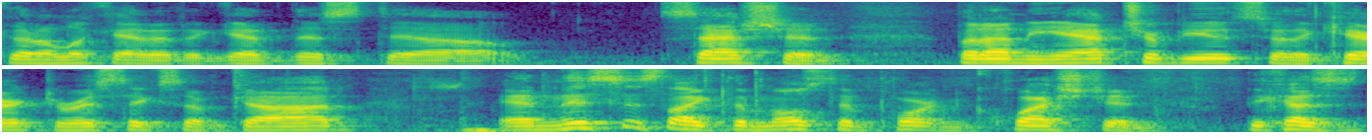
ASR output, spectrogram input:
going to look at it again this uh, session, but on the attributes or the characteristics of God. And this is like the most important question because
